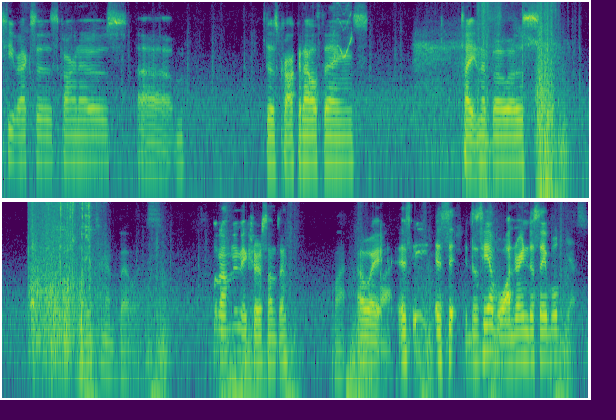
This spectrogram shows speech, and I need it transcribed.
T Rexes, Carnos, um, those crocodile things, Titanoboas. Titan of boas. Hold on, let me make sure of something. What? Oh wait, is he? Is it? Does he have wandering disabled? Yes.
